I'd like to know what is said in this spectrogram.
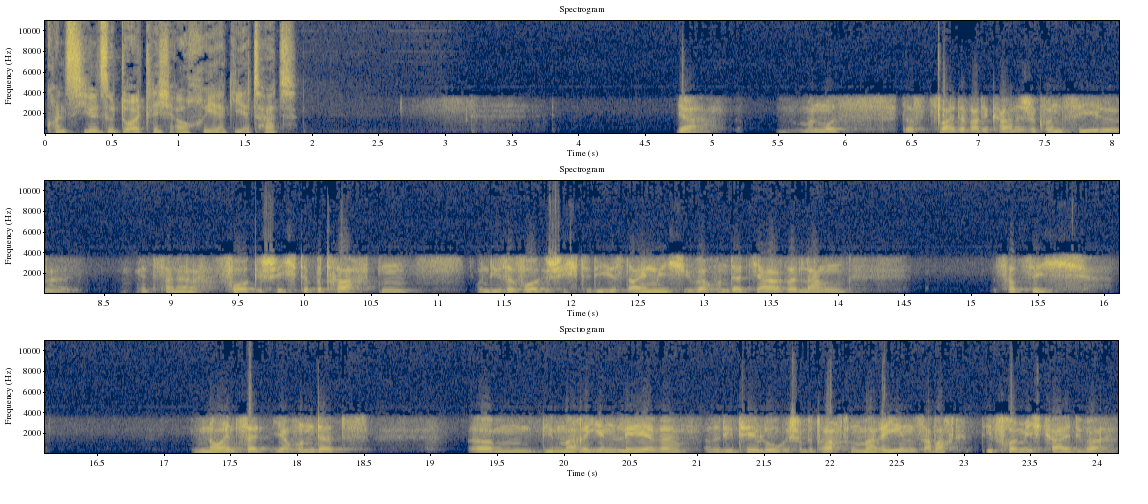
Konzil so deutlich auch reagiert hat? Ja, man muss das Zweite Vatikanische Konzil mit seiner Vorgeschichte betrachten. Und diese Vorgeschichte, die ist eigentlich über 100 Jahre lang. Es hat sich im 19. Jahrhundert ähm, die Marienlehre, also die theologische Betrachtung Mariens, aber auch die Frömmigkeit über,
